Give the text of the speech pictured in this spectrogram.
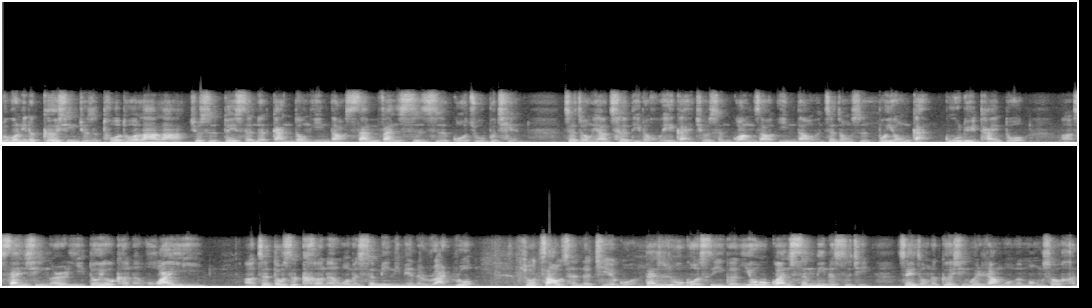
如果你的个性就是拖拖拉拉，就是对神的感动引导三番四次裹足不前，这种要彻底的悔改，求神光照引导我们，这种是不勇敢、顾虑太多啊，三心二意都有可能怀疑啊，这都是可能我们生命里面的软弱所造成的结果。但是如果是一个攸关生命的事情，这种的个性会让我们蒙受很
